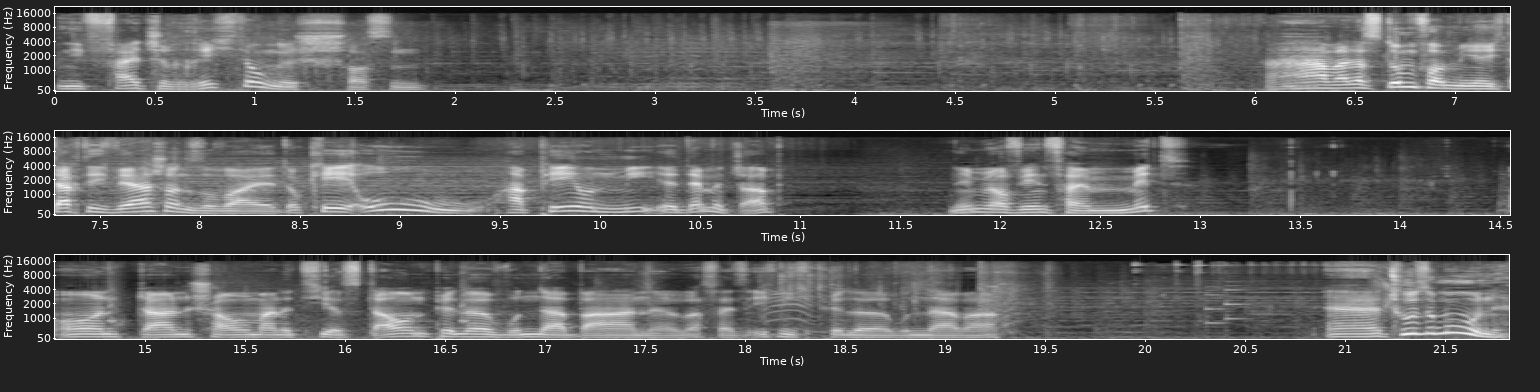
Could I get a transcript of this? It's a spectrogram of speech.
in die falsche Richtung geschossen? Ah, war das dumm von mir. Ich dachte, ich wäre schon soweit. Okay, oh, HP und äh, Damage ab. Nehmen wir auf jeden Fall mit. Und dann schauen wir mal eine Tears Down Pille. Wunderbar, eine, was weiß ich nicht, Pille. Wunderbar. Äh, to the Moon.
